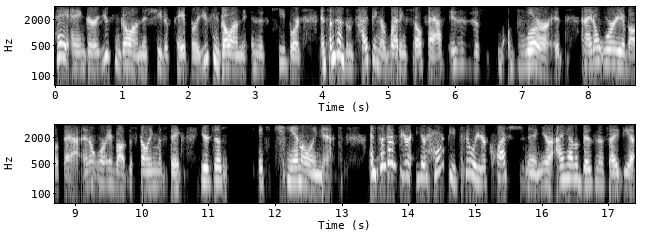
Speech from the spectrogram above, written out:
"Hey, anger, you can go on this sheet of paper. You can go on the, in this keyboard." And sometimes I'm typing or writing so fast, it is just a blur. It, and I don't worry about that. I don't worry about the spelling mistakes. You're just it's channeling it. And sometimes you're you're happy too. Or you're questioning. You're i have a business idea.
